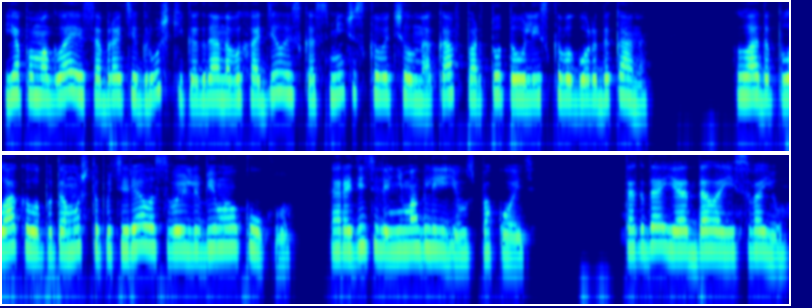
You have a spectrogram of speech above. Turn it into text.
Я помогла ей собрать игрушки, когда она выходила из космического челнока в порту таулийского города Кана. Лада плакала, потому что потеряла свою любимую куклу, а родители не могли ее успокоить. Тогда я отдала ей свою,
